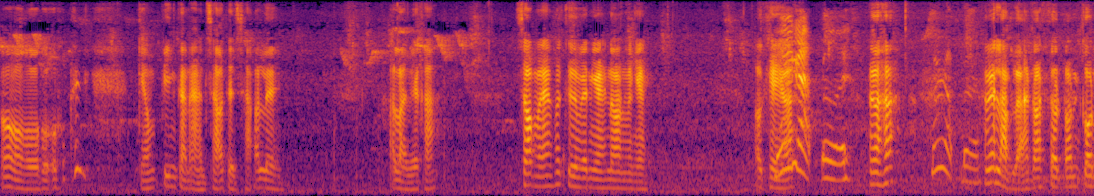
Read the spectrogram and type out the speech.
โอ้โหแคมปิ้งทานอาหารเช้าแต่เช้าเลย อร่อยไหมคะ ชอบไหมเมื่อคืนเป็นไง นอนเป็นไง โอเคไม่ฮะหลับเลยไม่หลับเลยไม่หลับเหรอนอนนอนกลน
